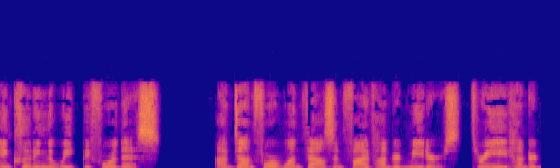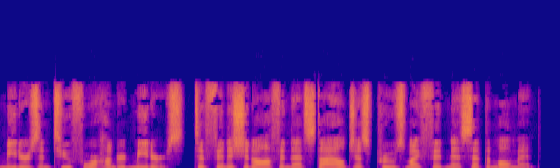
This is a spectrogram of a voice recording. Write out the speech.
including the week before this. I've done four 1,500 meters, three 800 meters, and two 400 meters. To finish it off in that style just proves my fitness at the moment.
